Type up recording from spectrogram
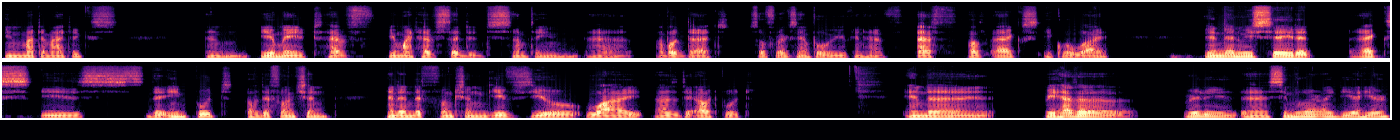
in mathematics and you might have you might have studied something uh, about that. So for example, you can have f of x equal y, and then we say that x is the input of the function, and then the function gives you y as the output. And uh, we have a really uh, similar idea here.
